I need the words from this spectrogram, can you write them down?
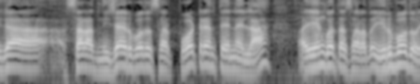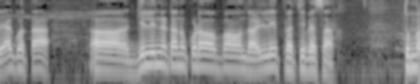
ಈಗ ಸರ್ ಅದು ನಿಜ ಇರ್ಬೋದು ಸರ್ ಪೋಟ್ರಿ ಅಂತ ಏನಿಲ್ಲ ಏನು ಗೊತ್ತಾ ಸರ್ ಅದು ಇರ್ಬೋದು. ಯಾಕೆ ಗೊತ್ತಾ? ಗಿಲ್ಲಿ ನಟನು ಕೂಡ ಒಬ್ಬ ಒಂದು ಹಳ್ಳಿ ಪ್ರತಿಭೆ ಸರ್. ತುಂಬ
